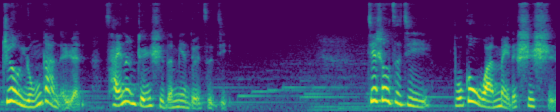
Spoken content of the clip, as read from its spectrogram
只有勇敢的人才能真实的面对自己，接受自己不够完美的事实，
